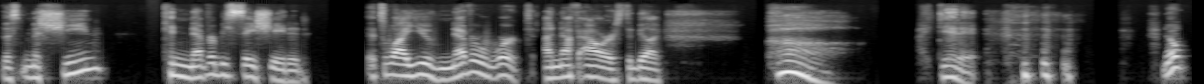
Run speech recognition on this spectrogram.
this machine can never be satiated it's why you've never worked enough hours to be like, oh, I did it. nope.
